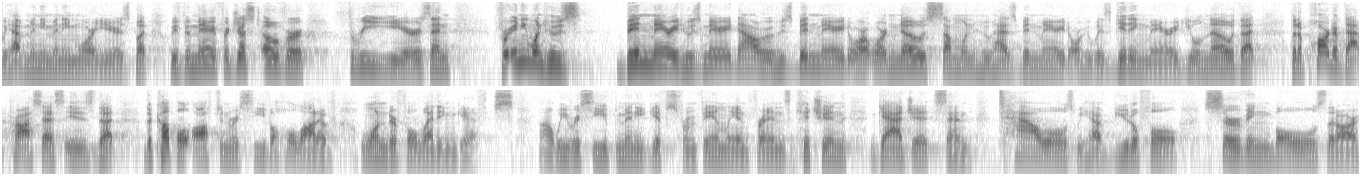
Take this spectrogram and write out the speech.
We have many, many more years, but we've been married for just over three years. And for anyone who's been married, who's married now, or who's been married, or, or knows someone who has been married or who is getting married, you'll know that, that a part of that process is that the couple often receive a whole lot of wonderful wedding gifts. Uh, we received many gifts from family and friends kitchen gadgets and towels. We have beautiful serving bowls that our,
